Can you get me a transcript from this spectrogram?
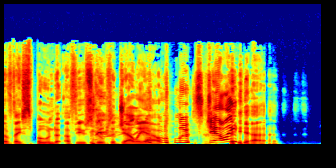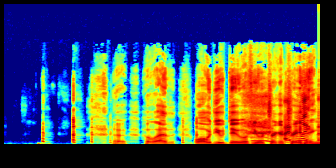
if they spooned a few scoops of jelly out. Loose jelly? yeah. what, what would you do if you were trick or I like treating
